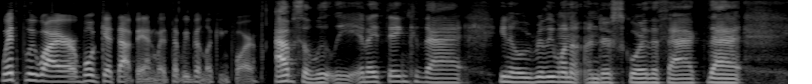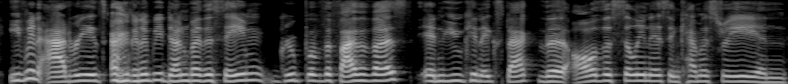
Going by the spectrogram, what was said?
with Blue Wire, we'll get that bandwidth that we've been looking for. Absolutely. And I think that, you know, we really want to underscore the fact that even ad reads are going to be done by the same group of the five of us and you can expect the all the silliness and chemistry and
